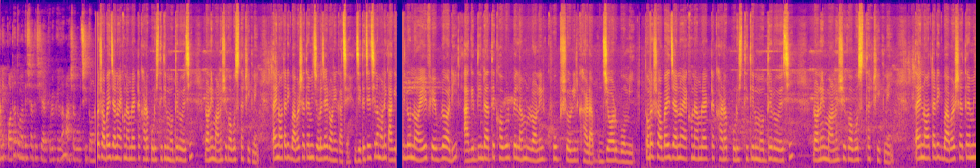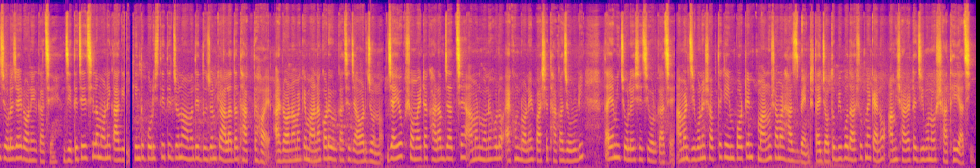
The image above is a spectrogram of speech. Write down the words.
অনেক কথা তোমাদের সাথে শেয়ার করে ফেললাম, আশা করছি তোমরা সবাই জানো এখন আমরা একটা খারাপ পরিস্থিতির মধ্যে রয়েছি। রনির মানসিক অবস্থা ঠিক নেই। তাই ন তারিখ বাবার সাথে আমি চলে যাই রনির কাছে। যেতে চেয়েছিলাম অনেক আগে। ছিল নয়ই ফেব্রুয়ারি, আগের দিন রাতে খবর পেলাম রনের খুব শরীর খারাপ, জ্বর, বমি। তোমরা সবাই জানো এখন আমরা একটা খারাপ পরিস্থিতির মধ্যে রয়েছি, রনের মানসিক অবস্থা ঠিক নেই। তাই ন তারিখ বাবার সাথে আমি চলে যাই রনের কাছে। যেতে চেয়েছিলাম অনেক আগেই, কিন্তু পরিস্থিতির জন্য আমাদের দুজনকে আলাদা থাকতে হয়, আর রন আমাকে মানা করে ওর কাছে যাওয়ার জন্য। যাই হোক, সময়টা খারাপ যাচ্ছে, আমার মনে হলো এখন রনের পাশে থাকা জরুরি, তাই আমি চলে এসেছি ওর কাছে। আমার জীবনের সব থেকে ইম্পর্টেন্ট মানুষ আমার হাজব্যান্ড তাই যত বিপদ আসুক না কেন, আমি সারাটা জীবন ওর সাথেই আছি।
